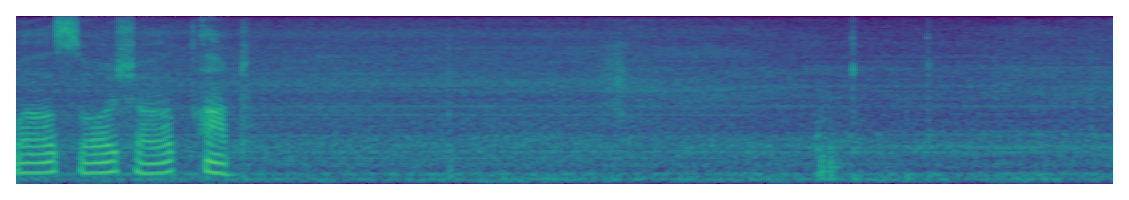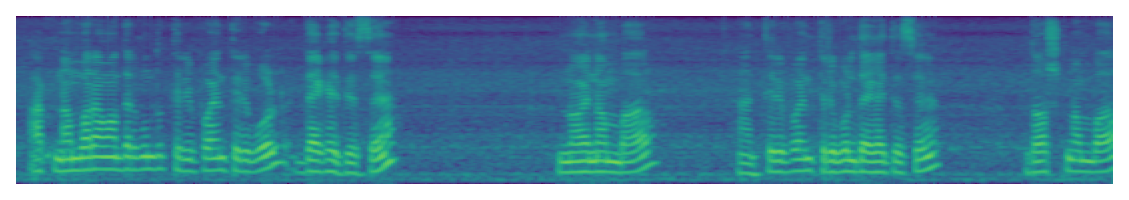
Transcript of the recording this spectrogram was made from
পাঁচ, ছয়, সাত, আট। আট নাম্বারে আমাদের কিন্তু থ্রি পয়েন্ট থ্রি ভোল্ট দেখাইতেছে। নয় নাম্বার হ্যাঁ থ্রি পয়েন্ট থ্রি ভোল্ট দেখাইতেছে। দশ number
